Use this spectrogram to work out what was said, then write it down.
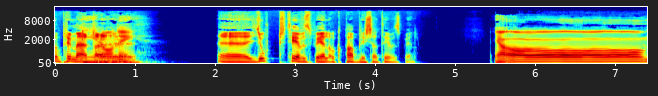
Som primärt har eh, eh, gjort tv-spel och publicerat tv-spel. Ja...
